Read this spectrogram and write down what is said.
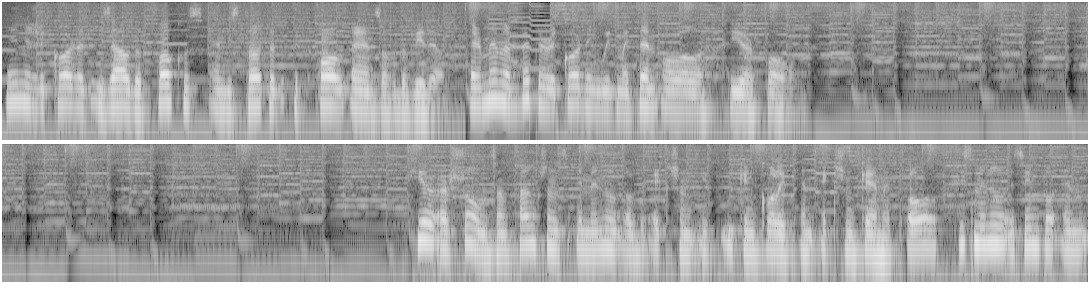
The image recorded is out of focus and distorted at all ends of the video. I remember better recording with my 10 all year phone. Here are shown some functions and menu of the action if we can call it an action cam at all. This menu is simple and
